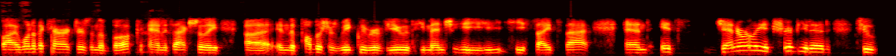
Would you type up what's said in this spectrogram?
by one of the characters in the book, and it's actually uh, in the Publisher's Weekly Review. He mentioned he he, he cites that, and it's generally attributed to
